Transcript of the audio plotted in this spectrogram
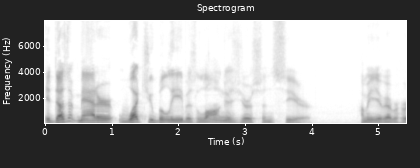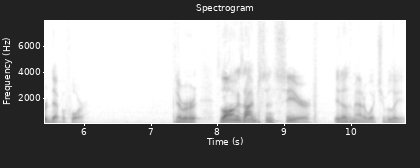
it doesn't matter what you believe as long as you're sincere. How many of you have ever heard that before? Never heard? As long as I'm sincere, it doesn't matter what you believe.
